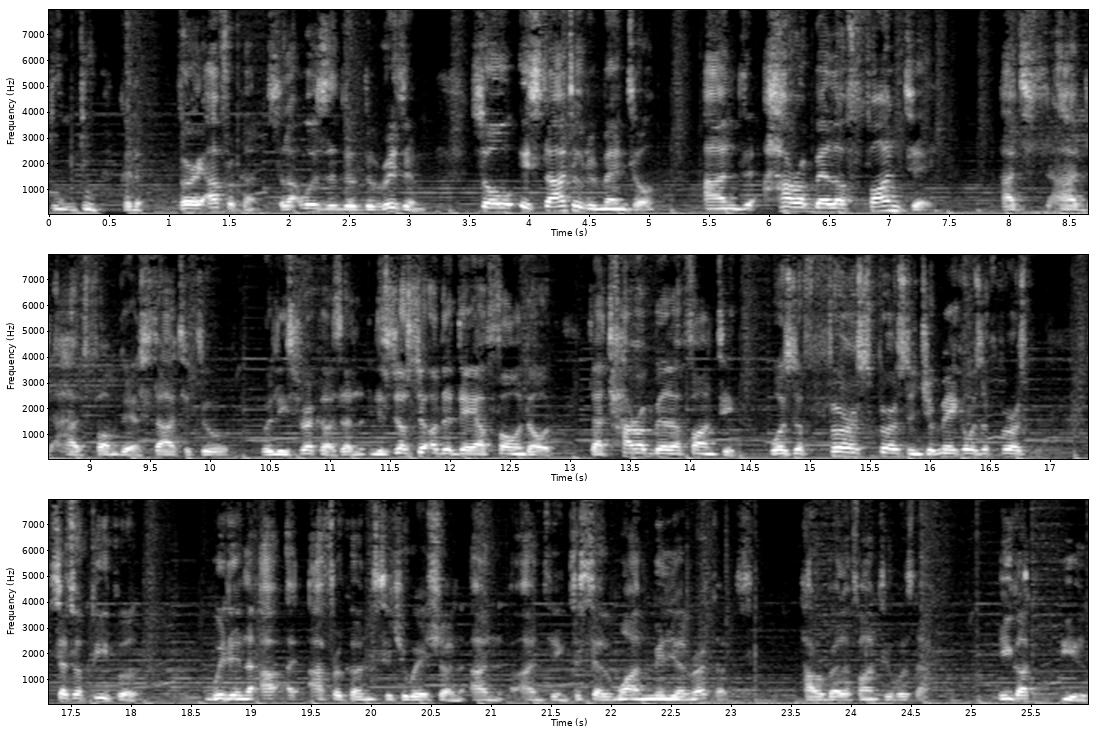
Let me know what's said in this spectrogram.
dum dum, kind of very African. So that was the, the, rhythm. So it started with Mento, and Harry Belafonte had, had, had from there started to release records. And it's just the other day I found out that Harry Belafonte was the first person, Jamaica was the first set of people within the African situation and, and thing to sell one million records. Harry Belafonte was that. He got deal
